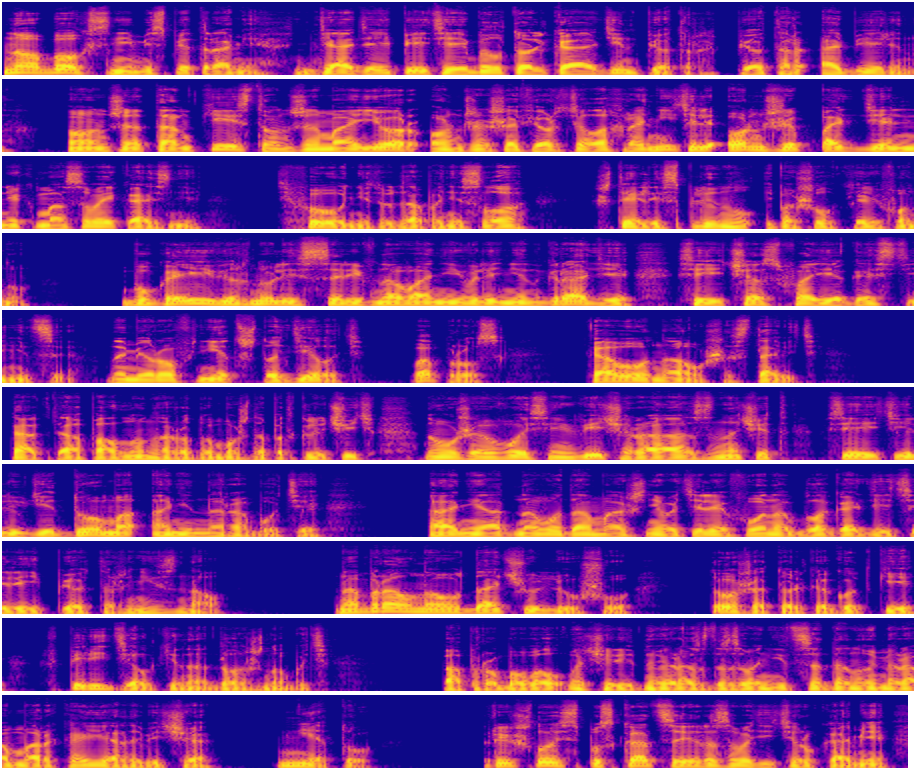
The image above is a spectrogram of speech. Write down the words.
Но бог с ними, с Петрами. Дядей Петей был только один Петр, Петр Аберин. Он же танкист, он же майор, он же шофер-телохранитель, он же поддельник массовой казни. Тьфу, не туда понесло. Штели сплюнул и пошел к телефону. Бугаи вернулись с соревнований в Ленинграде, сейчас в фойе гостиницы. Номеров нет, что делать? Вопрос. Кого на уши ставить? Так-то полно народу можно подключить, но уже в восемь вечера, а значит, все эти люди дома, а не на работе. А ни одного домашнего телефона благодетелей Петр не знал. Набрал на удачу Люшу. Тоже только гудки. В Переделкино должно быть. Попробовал в очередной раз дозвониться до номера Марка Яновича. Нету. Пришлось спускаться и разводить руками.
